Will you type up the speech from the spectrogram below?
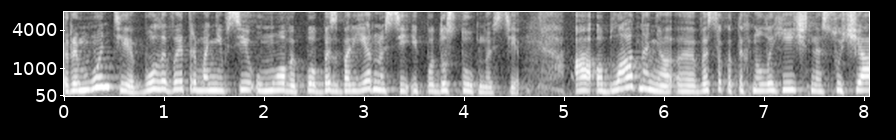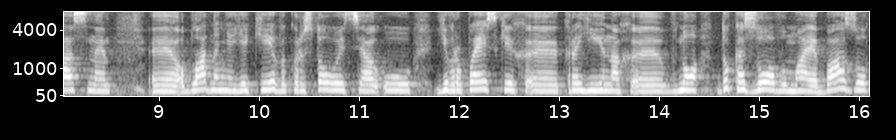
ремонті були витримані всі умови по безбар'єрності і по доступності. А обладнання високотехнологічне, сучасне, обладнання, яке використовується у європейських країнах, е, воно доказово має базу.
